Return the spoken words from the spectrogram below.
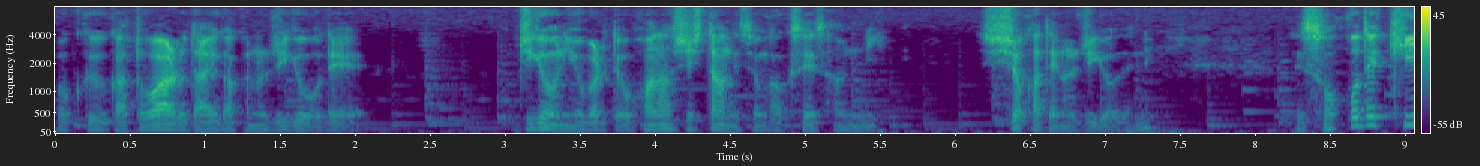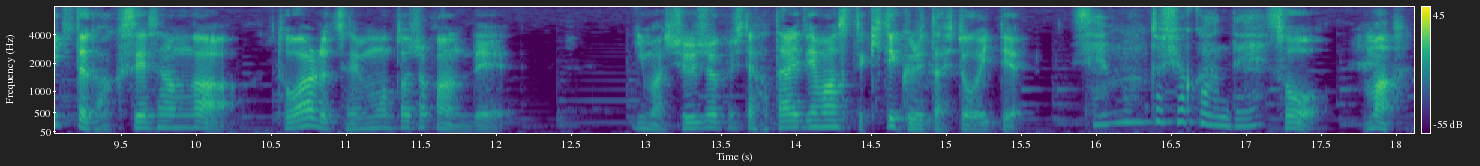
僕がとある大学の授業で、授業に呼ばれてお話ししたんですよ、学生さんに。司書課程の授業でね。で、そこで聞いてた学生さんが、とある専門図書館で、今就職して働いてますって来てくれた人がいて、専門図書館で？そう。まあ、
